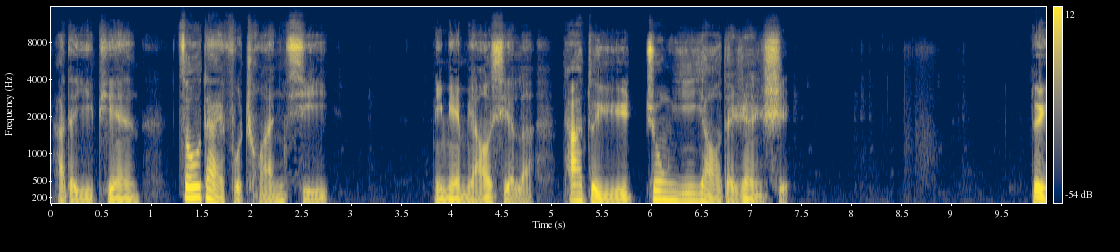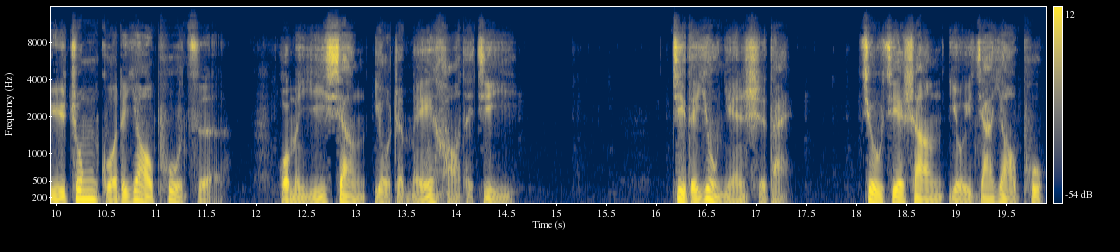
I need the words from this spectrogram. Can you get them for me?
他的一篇《邹大夫传奇》，里面描写了他对于中医药的认识。对于中国的药铺子，我们一向有着美好的记忆。记得幼年时代，旧街上有一家药铺，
